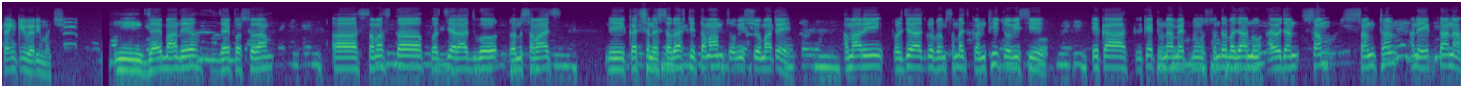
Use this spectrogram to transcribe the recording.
થેન્ક યુ વેરી મચ જય મહાદેવ, જય પરશુરામ. સમસ્ત પર્જ્ય રાજગોર બ્રહ્મ સમાજની કચ્છ અને સૌરાષ્ટ્રની તમામ ચોવીસીઓ માટે અમારી પ્રજા રાજગોર બ્રહ્મ સમાજ કંઠી ચોવીસીએ એક આ ક્રિકેટ ટુર્નામેન્ટનું સુંદર મજાનું આયોજન, સમ, સંગઠન અને એકતાના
